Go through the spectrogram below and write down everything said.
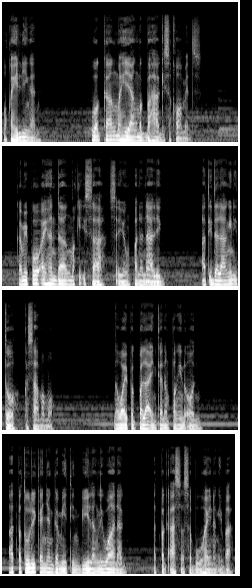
o kahilingan, huwag kang mahiyang magbahagi sa comments. Kami po ay handang makiisa sa iyong pananalig at idalangin ito kasama mo. Naway pagpalain ka ng Panginoon at patuloy kanyang gamitin bilang liwanag at pag-asa sa buhay ng iba.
